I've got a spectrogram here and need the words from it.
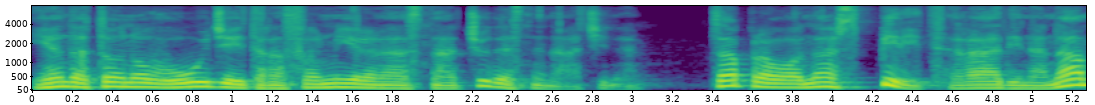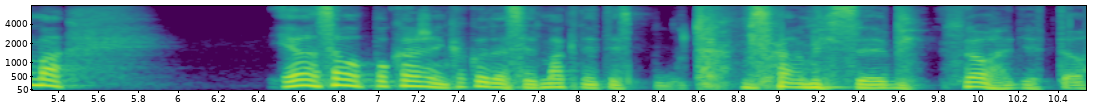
I onda to novo uđe i transformira nas na čudesne načine. Zapravo naš spirit radi na nama. Ja vam samo pokažem kako da se maknete s puta sami sebi. To je to.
